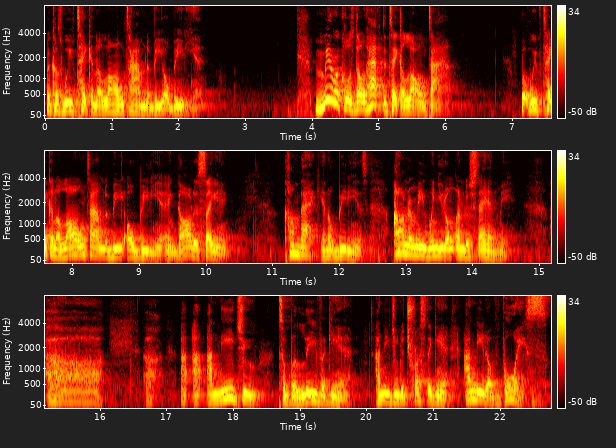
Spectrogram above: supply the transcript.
because we've taken a long time to be obedient. Miracles don't have to take a long time, but we've taken a long time to be obedient. And God is saying, Come back in obedience. Honor me when you don't understand me. Uh, uh, I, I need you to believe again. I need you to trust again. I need a voice.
